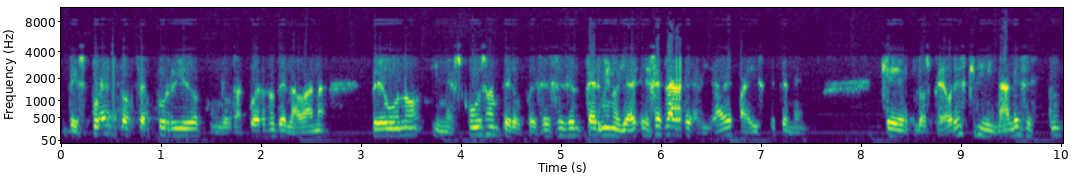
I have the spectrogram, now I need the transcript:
después de lo que ha ocurrido con los acuerdos de La Habana, ve uno, y me excusan, pero pues ese es el término, ya esa es la realidad de país que tenemos, que los peores criminales están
